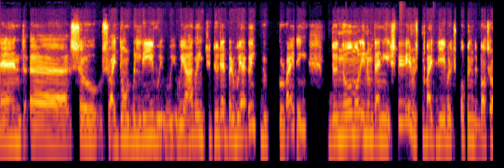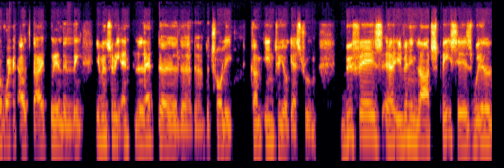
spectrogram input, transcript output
and uh, so so I don't believe we, we, we, are going to do that, but we are going to be providing the normal in-room dining experience. You might be able to open the bottle of wine outside, put it in the thing, eventually, and let the, the, the, the trolley come into your guest room. Buffets, uh, even in large spaces, will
